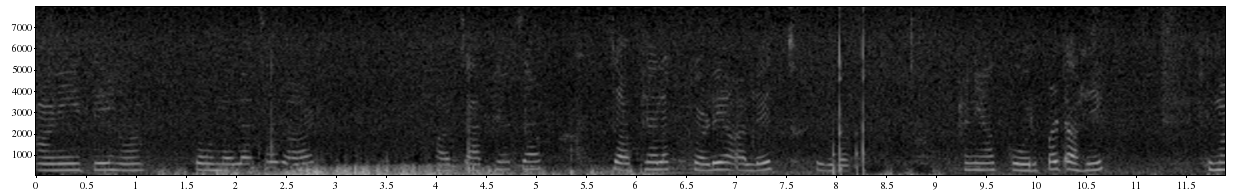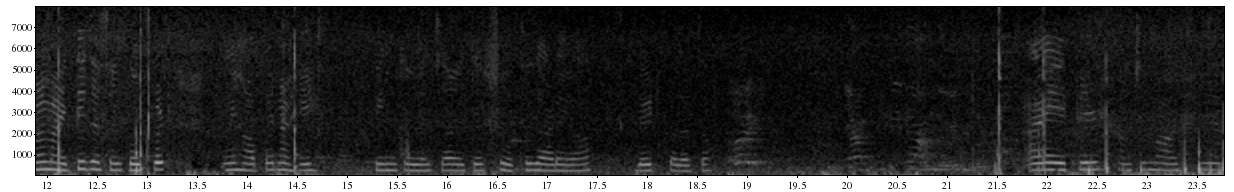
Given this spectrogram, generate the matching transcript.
आणि इथे हा कमलाचं झाड. हा चाफ्याचा चाफ्याला कडे आलेत. आणि हा कोरपट आहे. तुम्हाला माहितीच असेल कोरपट. आणि हा पण आहे. पिंक कलरचा. इथे शोचं झाड आहे हा. रेड कलरचा. आणि इथे आमची मावशी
